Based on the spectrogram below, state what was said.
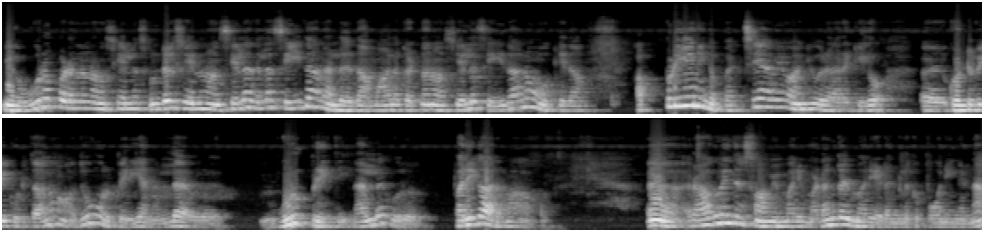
நீங்கள் ஊறப்படணும்னு அவசியம் இல்லை சுண்டல் செய்யணும்னு அவசியம் இல்லை. அதெல்லாம் செய்தால் நல்லது தான் மாலை கட்டணும்னு அவசியம் இல்லை. செய்தாலும் ஓகே தான். அப்படியே நீங்கள் பச்சையாகவே வாங்கி ஒரு அரை கிலோ கொண்டு போய் கொடுத்தாலும் அதுவும் ஒரு பெரிய நல்ல ஒரு குரு பிரீத்தி நல்ல ஒரு பரிகாரமாக ஆகும். ராகவேந்திர சுவாமி மாதிரி மடங்கள் மாதிரி இடங்களுக்கு போனீங்கன்னா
